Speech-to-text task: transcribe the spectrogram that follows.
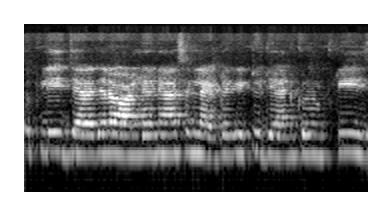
তো প্লিজ যারা যারা অনলাইনে আছেন লাইভটাকে একটু জয়েন করুন প্লিজ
